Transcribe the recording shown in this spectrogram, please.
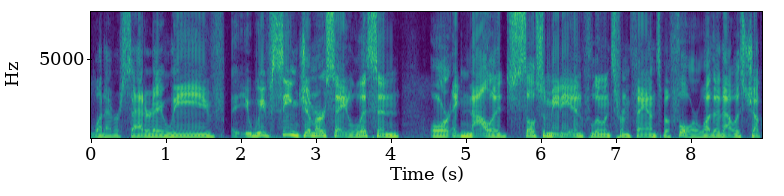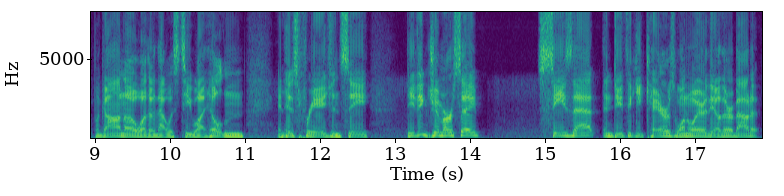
whatever Saturday leave. We've seen Jim Irsay listen or acknowledge social media influence from fans before, whether that was Chuck Pagano, whether that was T.Y. Hilton and his free agency. Do you think Jim Irsay sees that, and do you think he cares one way or the other about it?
